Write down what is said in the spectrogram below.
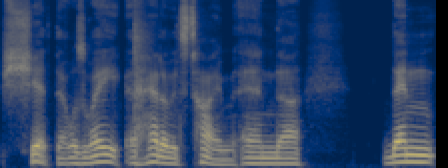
shit that was way ahead of its time, and uh, then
